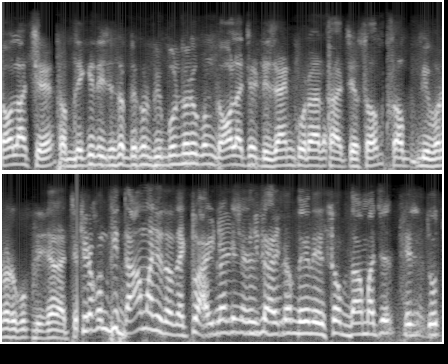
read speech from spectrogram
ডল আছে সব দেখিয়ে দিচ্ছি সব দেখুন বিভিন্ন রকম ডল আছে ডিজাইন করা রাখা আছে সব সব বিভিন্ন রকম ডিজাইন আছে। কীরকম কি দাম আছে দাদা? একটু আইডিয়া আইটেম দেখেন এসব দাম আছে যত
